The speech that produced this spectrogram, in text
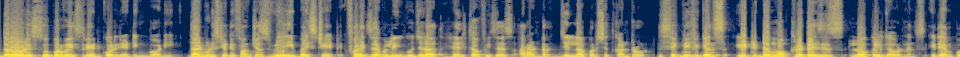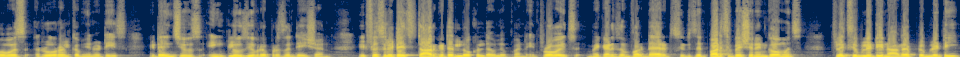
The role is supervisory and coordinating body. The administrative functions vary by state. For example, in Gujarat, health officers are under Jilla Parishad control. The significance, it democratizes local governance. It empowers rural communities. It ensures inclusive representation. It facilitates targeted local development. It provides mechanism for direct citizen participation in governments flexibility and adaptability.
